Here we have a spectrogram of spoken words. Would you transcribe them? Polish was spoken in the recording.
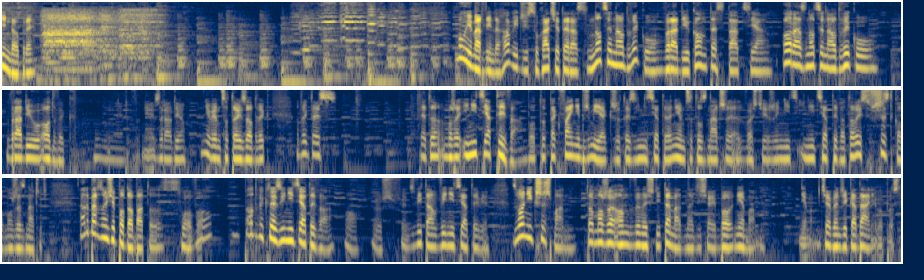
Dzień dobry. Mówi Martin Lechowicz i słuchacie teraz Nocy na Odwyku w Radiu Kontestacja oraz Nocy na Odwyku w Radiu Odwyk. Nie, to nie jest radio. Nie wiem, co to jest Odwyk. Odwyk to jest to może inicjatywa, bo to tak fajnie brzmi, jak że to jest inicjatywa. Nie wiem, co to znaczy właściwie, że inic inicjatywa. To jest wszystko może znaczyć. Ale bardzo mi się podoba to słowo. Odwyk to jest inicjatywa. O, już, więc witam w inicjatywie. Dzwoni Krzyszman. To może on wymyśli temat na dzisiaj, bo nie mam. Nie mam. Dzisiaj będzie gadanie po prostu.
